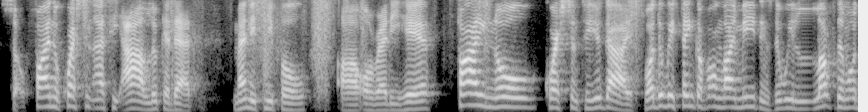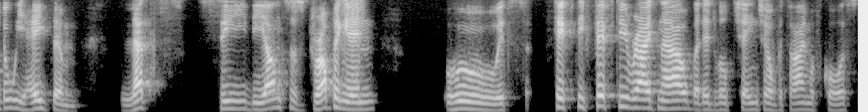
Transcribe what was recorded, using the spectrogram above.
So final question, I see, ah, look at that. Many people are already here. Final question to you guys. What do we think of online meetings? Do we love them or do we hate them? Let's see the answers dropping in. Ooh, it's 50-50 right now, but it will change over time, of course.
